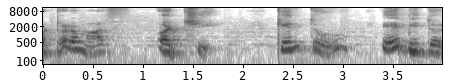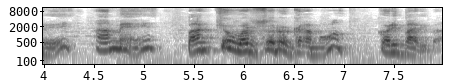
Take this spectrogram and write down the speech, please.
ଅଠର ମାସ ଅଛି କିନ୍ତୁ ଏ ଭିତରେ ଆମେ ପାଞ୍ଚ ବର୍ଷର କାମ କରିପାରିବା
